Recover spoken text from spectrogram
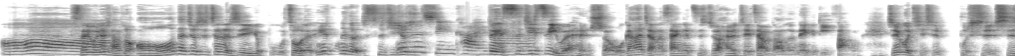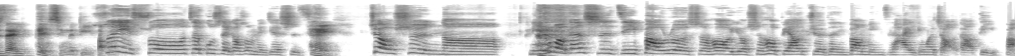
哦，所以我就想说，哦，那就是真的是一个不错的，因为那个司机就是是新开的啊，对，司机自以为很熟，我跟他讲了三个字之后，他就直接载我到了那个地方，结果其实不是，是在更新的地方。所以说，这故事也告诉我们一件事情，嘿，就是呢，你如果跟司机暴露的时候，有时候不要觉得你报名字他一定会找得到地方，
